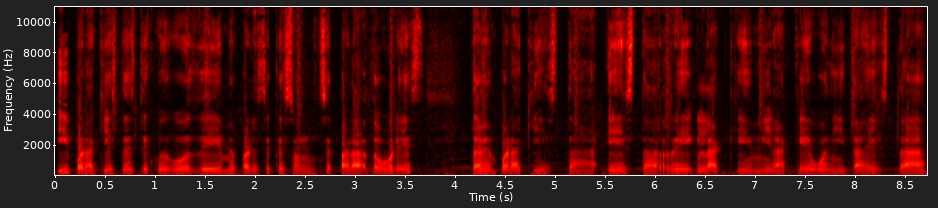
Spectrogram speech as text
Y por aquí está este juego de, me parece que son separadores. También por aquí está esta regla que mira qué bonita está.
